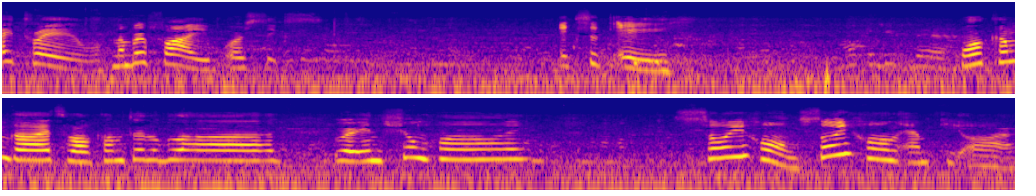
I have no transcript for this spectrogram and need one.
light trail. Number 5 or 6. Exit A. Welcome guys. Welcome to the vlog. We're in Shanghai. Soy Hong. Soy Hong MTR.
